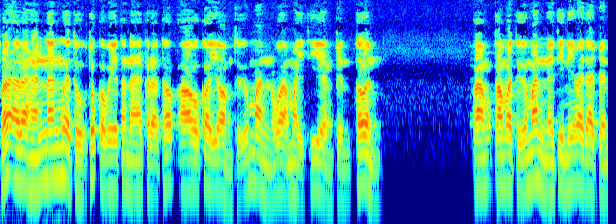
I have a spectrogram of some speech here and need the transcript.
พระอรหันต์นั้นเมื่อถูกทุกขเวทนากระทบเอาก็ย่อมถือมั่นว่าไม่เที่ยงเป็นต้นความคำว่าถือมั่นในที่นี้ไม่ได้เป็น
